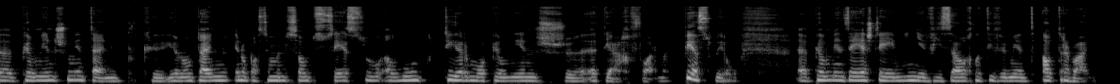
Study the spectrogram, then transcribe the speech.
Uh, pelo menos momentâneo, porque eu não tenho, eu não posso ter uma noção de sucesso a longo termo, ou pelo menos uh, até à reforma, penso eu. Uh, pelo menos esta é a minha visão relativamente ao trabalho.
